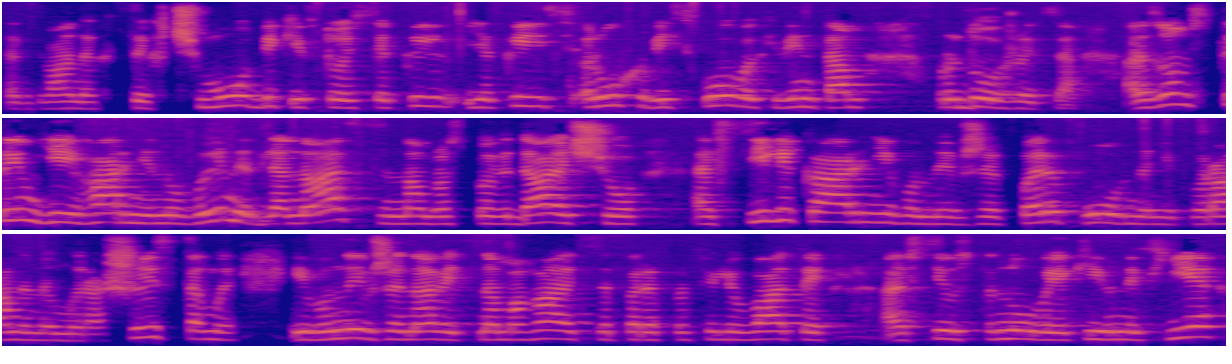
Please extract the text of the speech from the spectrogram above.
так званих цих чмобіків, тобто який, якийсь рух військових він там продовжується. Разом з тим є й гарні новини для нас. Нам розповідають, що всі лікарні вони вже переповнені пораненими рашистами, і вони вже навіть намагаються перепрофілювати всі установи, які в них є.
